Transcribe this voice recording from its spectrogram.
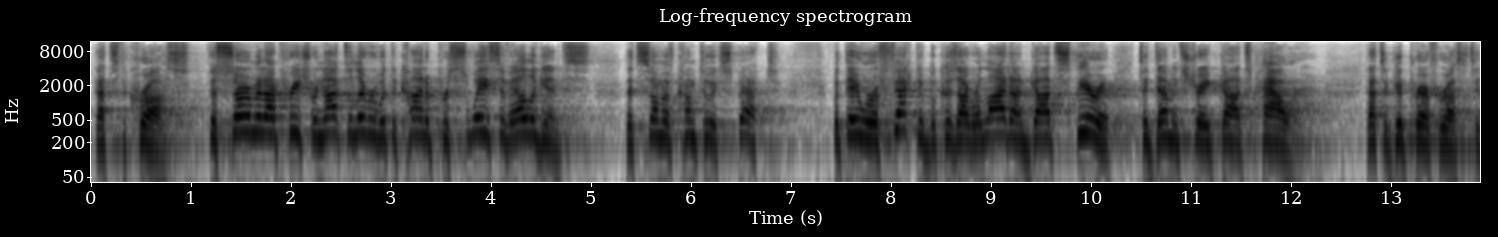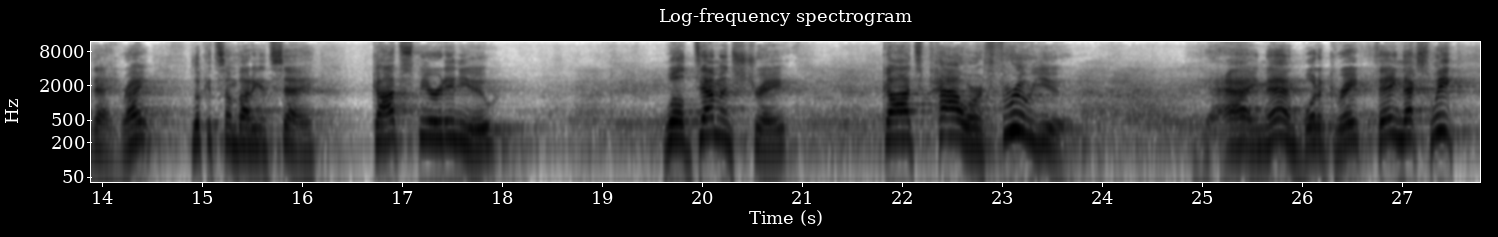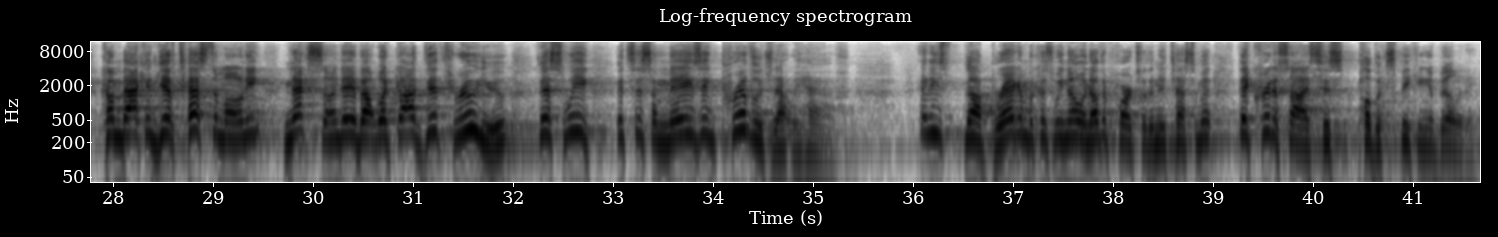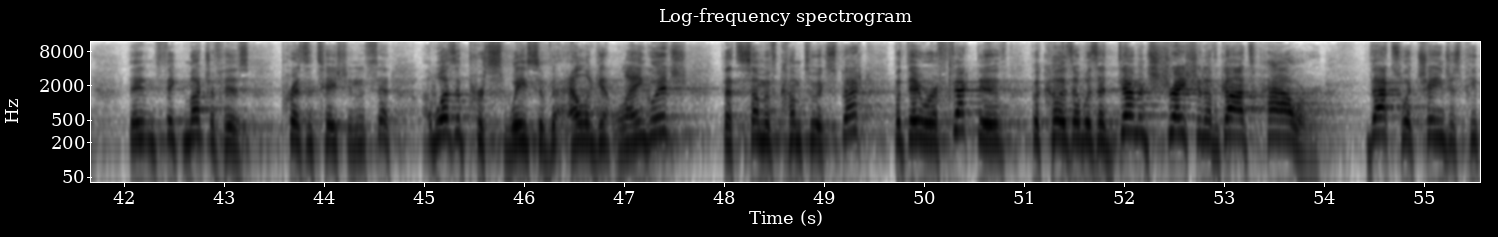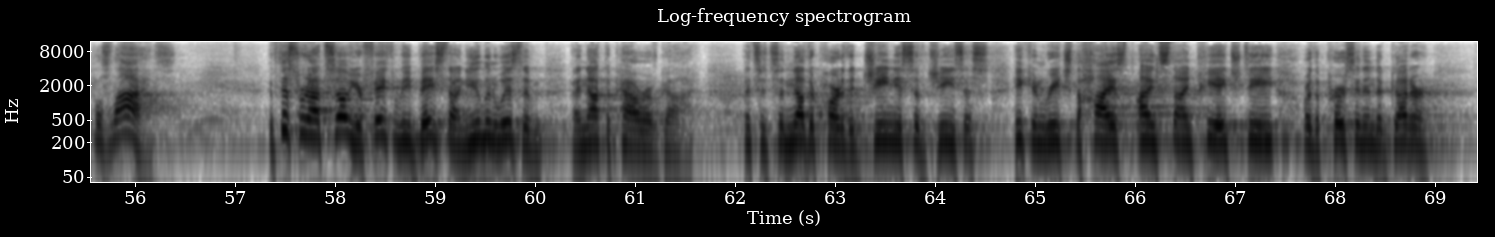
That's the cross. The sermon I preached were not delivered with the kind of persuasive elegance that some have come to expect, but they were effective because I relied on God's Spirit to demonstrate God's power. That's a good prayer for us today, right? Look at somebody and say, God's Spirit in you will demonstrate God's power through you. Yeah, amen. What a great thing. Next week, come back and give testimony next Sunday about what God did through you this week. It's this amazing privilege that we have. And he's not bragging because we know in other parts of the New Testament, they criticized his public speaking ability. They didn't think much of his presentation. Instead, it wasn't persuasive, elegant language that some have come to expect, but they were effective because it was a demonstration of God's power. That's what changes people's lives. If this were not so, your faith would be based on human wisdom and not the power of God. It's, it's another part of the genius of Jesus. He can reach the highest Einstein PhD or the person in the gutter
